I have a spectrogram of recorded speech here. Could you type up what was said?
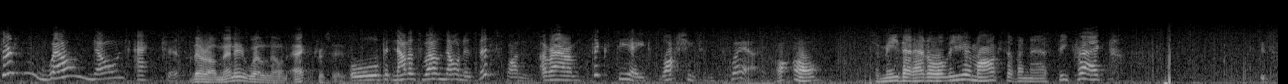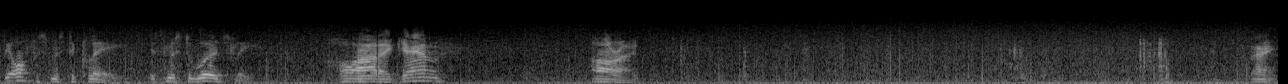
certain well-known actress. There are many well-known actresses. Oh, but not as well known as this one, around 68 Washington Square. Uh-oh. To me, that had all the earmarks of a nasty crack. It's the office, Mr. Clay. It's Mr. Wordsley. What, again? All right. Thanks.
